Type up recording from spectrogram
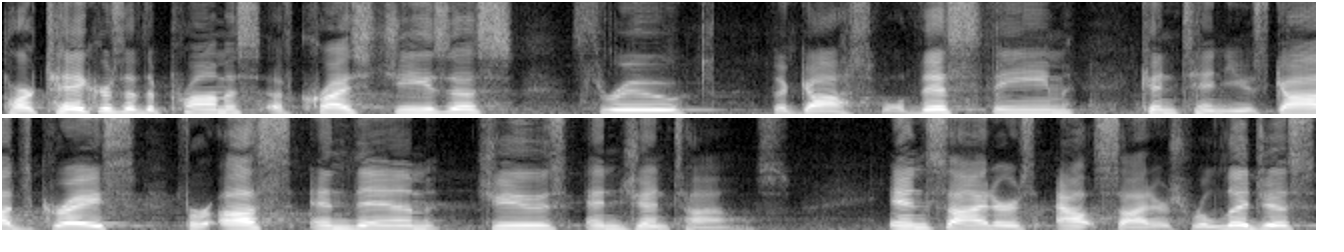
partakers of the promise of Christ Jesus through the gospel. This theme continues God's grace for us and them, Jews and Gentiles, insiders, outsiders, religious,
